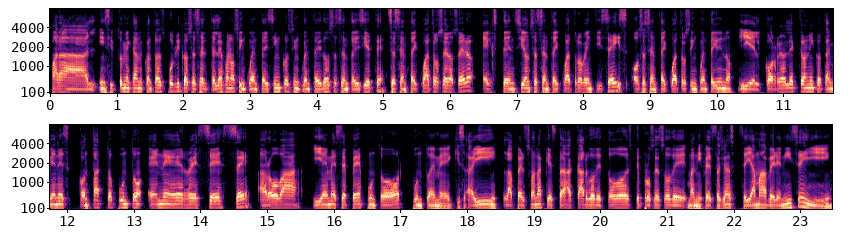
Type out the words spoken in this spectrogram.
para el Instituto Mexicano de Contadores Públicos es el teléfono 55 52 67 6400 extensión 6426 o 6451 y el correo electrónico también es contacto.nrcc@imsp.org.mx. Ahí la persona que está a cargo de todo este proceso de manifestaciones se llama Berenice y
